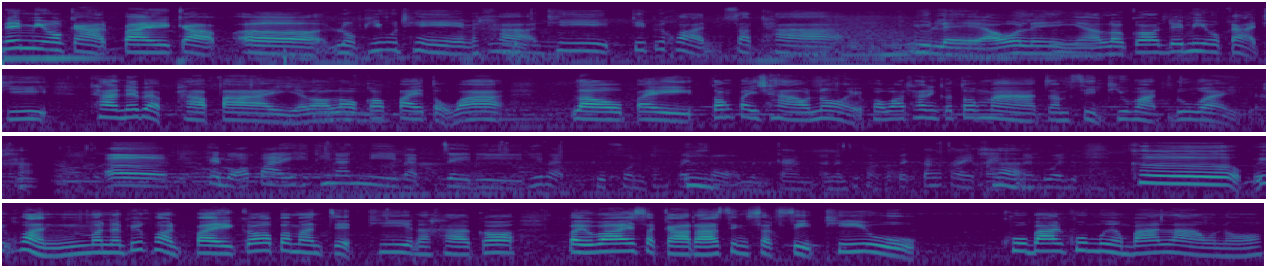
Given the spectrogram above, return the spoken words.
ได้มีโอกาสไปกับเอ่อหลวงพี่อุเทนค่ะที่ที่พี่ขวัญศรัทธาอยู่แล้วอะไรอย่างเงี้ยเราก็ได้มีโอกาสที่ท่านได้แบบพาไปแล้วเราก็ไปแต่ว่าเราไปต้องไปเช้าหน่อย เพราะว่าท่านก็ต้องมาจำศีลที่วัดด้วยค่ะเออเห็นบอกว่าไปที่นั่นมีแบบเจดีที่แบบทุกคนต้องไปขอเหมือนกันอันนั้นพี่ขวัญ ก็ไปตั้งใจไปค่ะที่นั่นด้วยหรือเปล่าคือพี่ขวัญวันนั้นพี่ขวัญไปก็ประมาณ 7 ที่นะคะ ก็ไปไหว้สักการะสิ่งศักดิ์สิทธิ์ที่อยู่คู่บ้านคู่เมืองบ้านเราเนาะ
